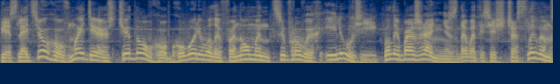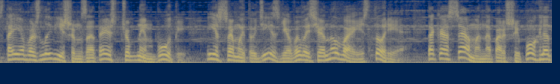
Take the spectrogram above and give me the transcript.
Після цього в медіа ще довго обговорювали феномен цифрових ілюзій, коли бажання здаватися щасливим стає важливішим за те, щоб ним бути. І саме тоді з'явилася нова історія, така сама на перший погляд,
